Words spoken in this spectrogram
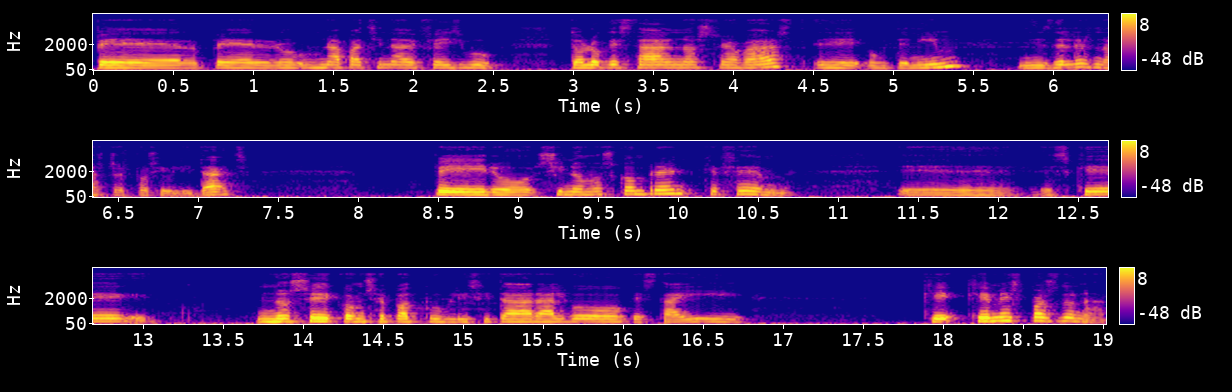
per, per una pàgina de Facebook, tot el que està al nostre abast eh, ho tenim dins de les nostres possibilitats però si no mos compren, què fem? Eh, és que no sé com se pot publicitar algo que està ahí què, què més pots donar?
